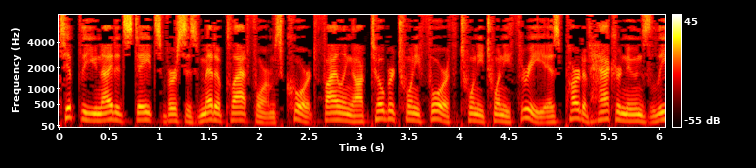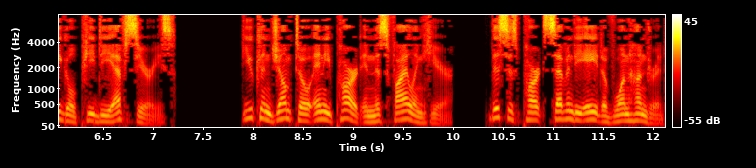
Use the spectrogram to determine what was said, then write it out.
Tip the United States versus Meta Platforms Court filing October 24, 2023 as part of Hacker Noon's legal PDF series. You can jump to any part in this filing here. This is part 78 of 100.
